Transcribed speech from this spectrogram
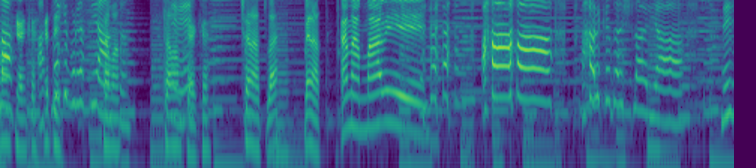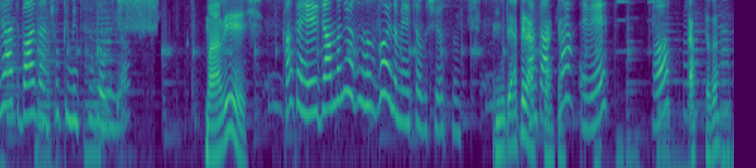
Tamam kanka. Atla Hadi. ki burası Tamam. yansın. Tamam Evet. kanka. Sen atla. Ben at. Anam mavi. Aha! Arkadaşlar ya. Necati bazen çok ümitsiz oluyor. Maviş. Kanka heyecanlanıyorsun hızlı oynamaya çalışıyorsun. Ya biraz kanka, kanka. atla. Evet. Hop. Atladım.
